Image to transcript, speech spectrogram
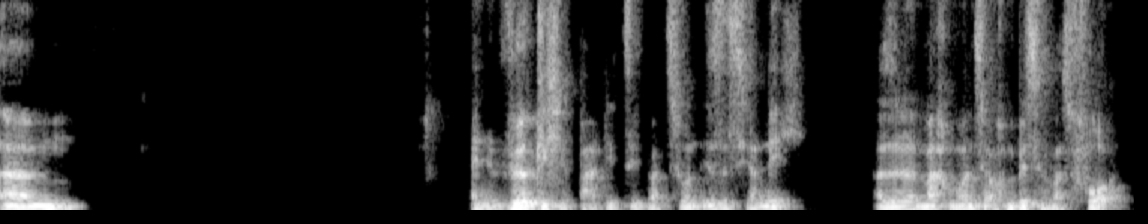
ähm, eine wirkliche Partizipation ist es ja nicht. Also da machen wir uns ja auch ein bisschen was vor.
